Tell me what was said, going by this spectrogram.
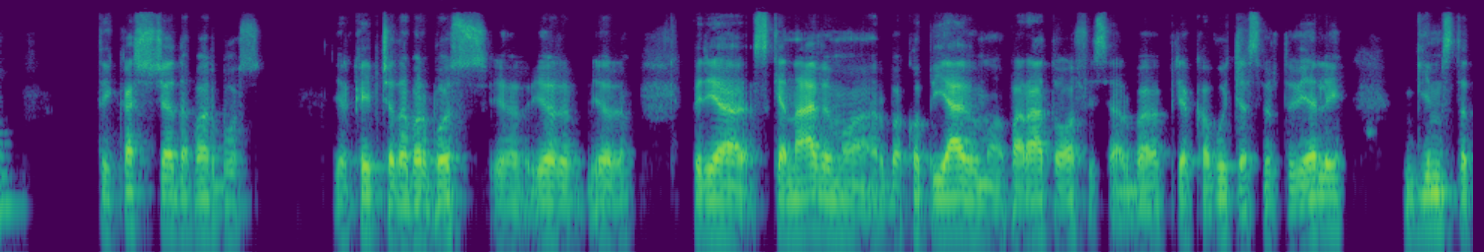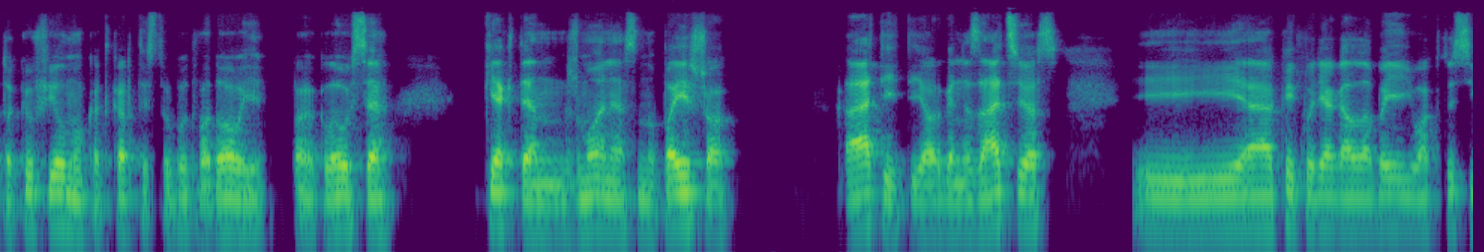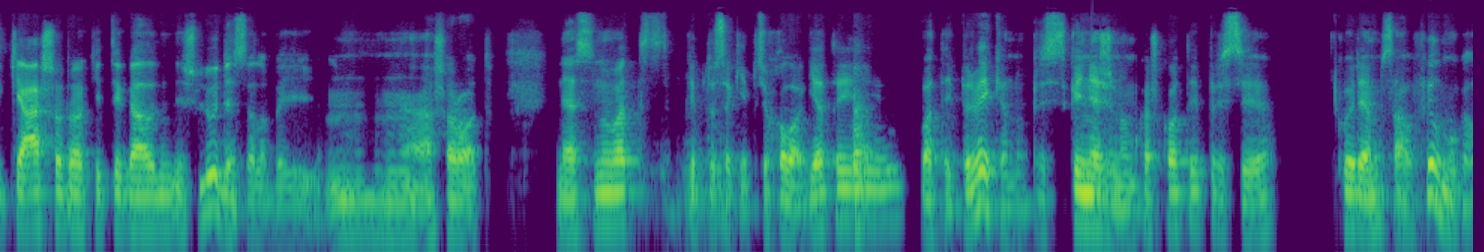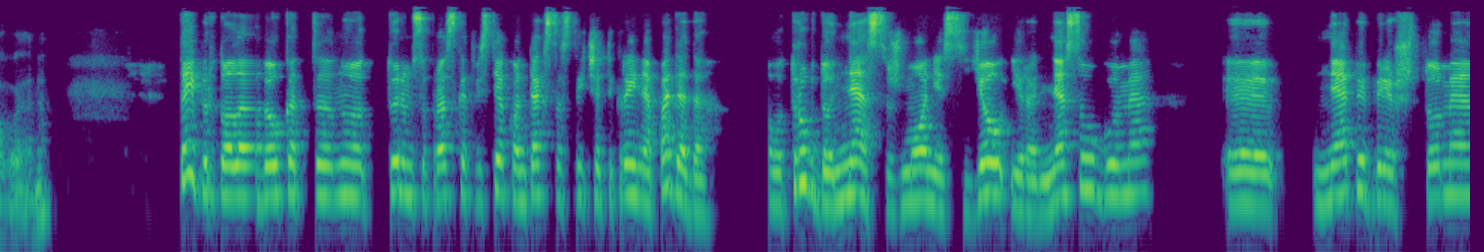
Tai kas čia dabar bus? Ir kaip čia dabar bus? Ir, ir, ir prie skenavimo arba kopijavimo aparato ofise arba prie kavutės virtuvėlėj gimsta tokių filmų, kad kartais turbūt vadovai paklausė, kiek ten žmonės nupaišo ateitį organizacijos. Jie, kai kurie gal labai juoktus iki ašaro, kiti gal iš liūdėsio labai mm, ašarotų. Nes, nu, vat, kaip tu sakai, psichologija tai, va taip ir veikia, nu, pris, kai nežinom kažko, tai prisi, kuriam savo filmų galvoje, ne? Taip, ir tuo labiau, kad nu, turim suprast, kad vis tiek kontekstas tai čia tikrai nepadeda, o trukdo, nes žmonės jau yra nesaugume, e, neapibrieštume,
